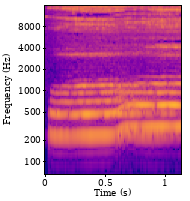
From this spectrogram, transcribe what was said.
Whoa.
